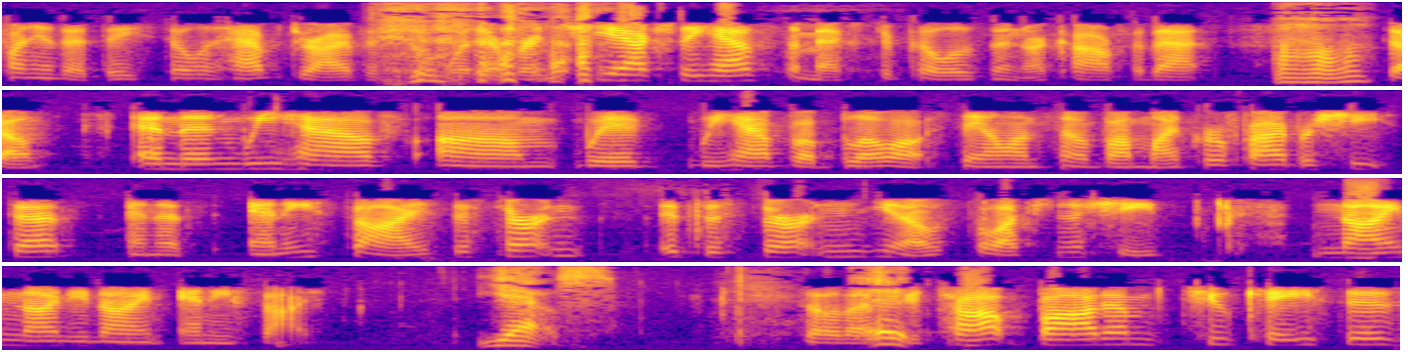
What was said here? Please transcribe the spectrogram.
funny that they still have drive-ins or whatever, and she actually has some extra pillows in her car for that. Uh-huh. So, and then we have um, we we have a blowout sale on some of our microfiber sheet sets, and it's any size. There's certain it's a certain you know selection of sheets, nine ninety nine any size. Yes. So that's Eh. your top, bottom, two cases.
